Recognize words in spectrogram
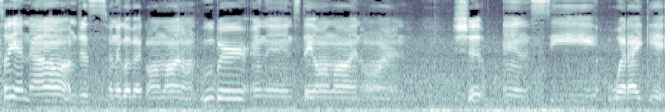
so yeah now i'm just gonna go back online on uber and then stay online on Shipt and see what i get.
